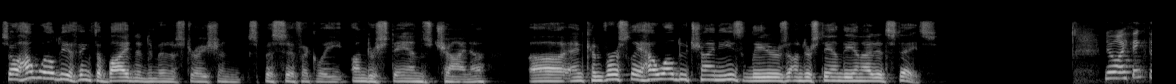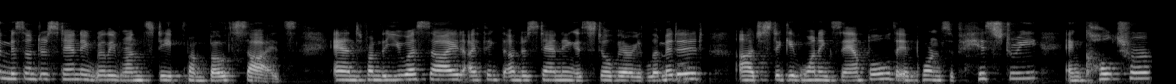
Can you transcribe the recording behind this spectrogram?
So, how well do you think the Biden administration specifically understands China? Uh, and conversely, how well do Chinese leaders understand the United States? No, I think the misunderstanding really runs deep from both sides. And from the US side, I think the understanding is still very limited. Uh, just to give one example, the importance of history and culture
